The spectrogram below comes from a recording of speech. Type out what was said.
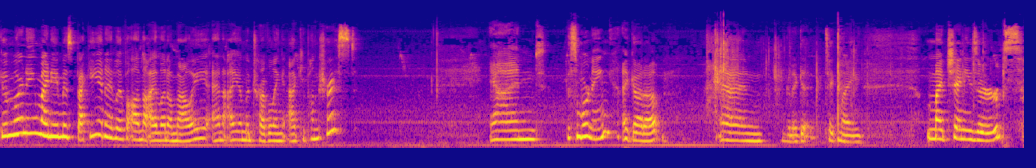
Good morning, my name is Becki and I live on the island of Maui and I am a traveling acupuncturist. And this morning I got up and I'm gonna get take my my Chinese herbs.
